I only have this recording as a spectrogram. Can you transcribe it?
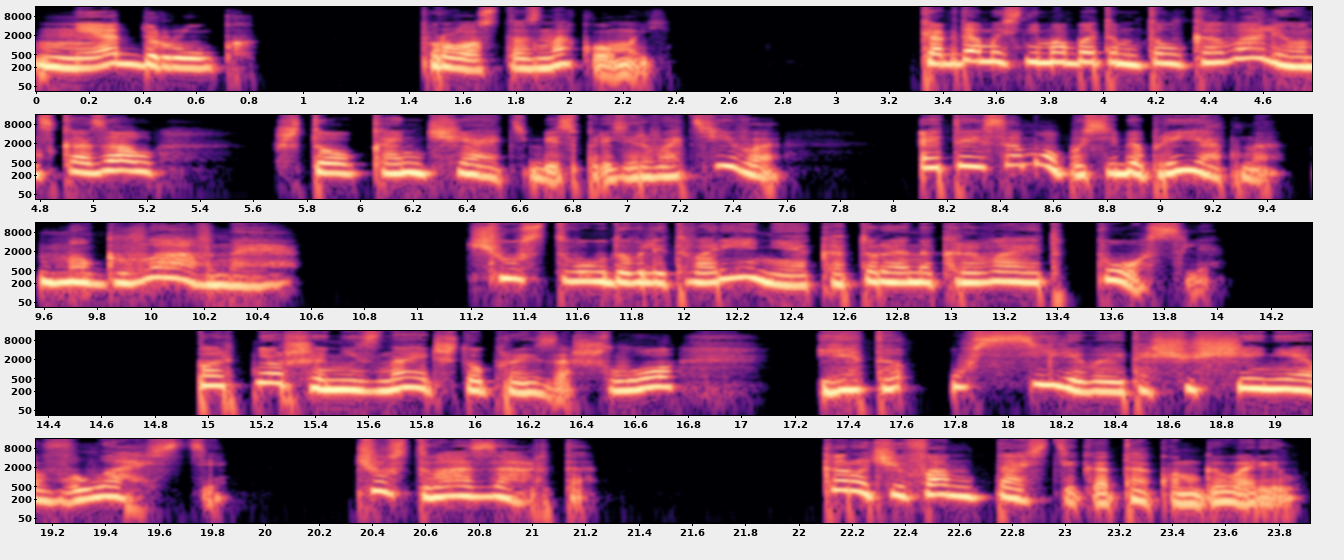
Не друг, просто знакомый. Когда мы с ним об этом толковали, он сказал, что кончать без презерватива — это и само по себе приятно, но главное — чувство удовлетворения, которое накрывает после. Партнерша не знает, что произошло, и это усиливает ощущение власти, чувство азарта. Короче, фантастика, так он говорил.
